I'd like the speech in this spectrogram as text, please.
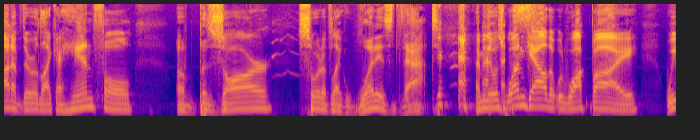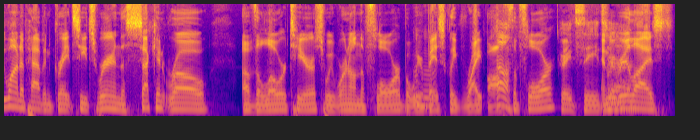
lot of there were like a handful of bizarre sort of like what is that? I mean, there was one gal that would walk by. We wound up having great seats. We are in the second row of the lower tier, so we weren't on the floor, but we were basically right off Mm-hmm. Oh, the floor. great seats, and we realized.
